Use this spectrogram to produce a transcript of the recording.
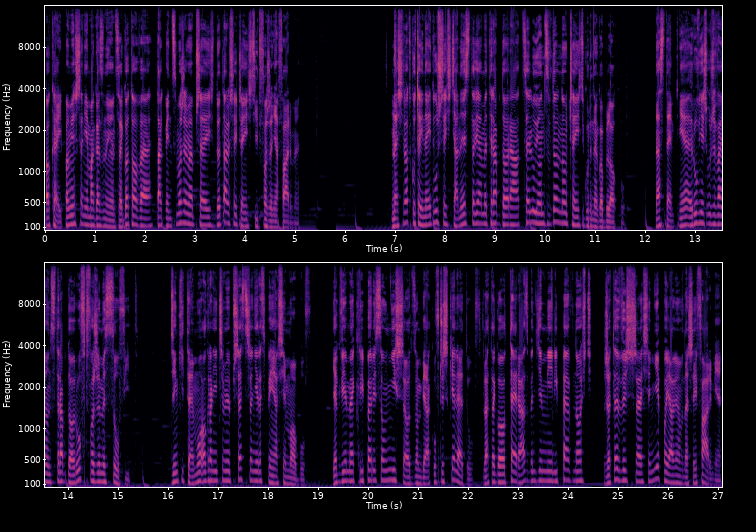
Ok, pomieszczenie magazynujące gotowe, tak więc możemy przejść do dalszej części tworzenia farmy. Na środku tej najdłuższej ściany stawiamy trapdora, celując w dolną część górnego bloku. Następnie, również używając trapdorów, tworzymy sufit. Dzięki temu ograniczymy przestrzeń respienia się mobów. Jak wiemy, creepery są niższe od zombiaków czy szkieletów, dlatego teraz będziemy mieli pewność, że te wyższe się nie pojawią w naszej farmie.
